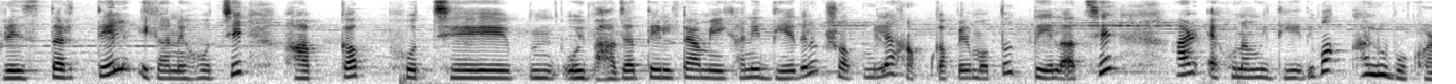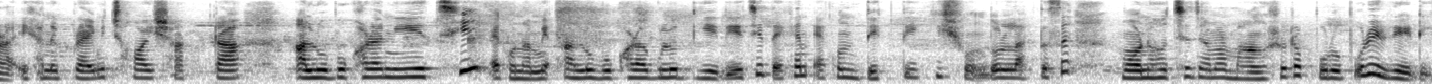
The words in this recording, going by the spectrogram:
ব্রেস্তার তেল। এখানে হচ্ছে হাফ কাপ হচ্ছে ওই ভাজা তেলটা আমি এখানে দিয়ে দিলাম। সব মিলে হাফ কাপের মতো তেল আছে। আর এখন আমি দিয়ে দিব আলু বোখরা। এখানে প্রায় আমি ছয় সাতটা আলু বোখরা নিয়েছি। এখন আমি আলু বোখরাগুলো দিয়ে দিয়েছি। দেখেন এখন দেখতে কি সুন্দর লাগতেছে। মনে হচ্ছে যে আমার মাংসটা পুরোপুরি রেডি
